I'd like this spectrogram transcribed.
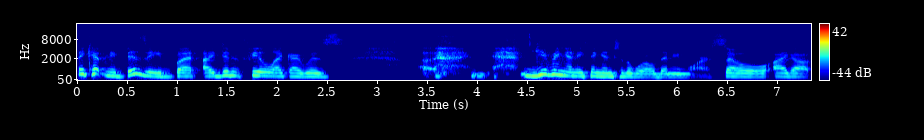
They kept me busy, but I didn't feel like I was uh, giving anything into the world anymore. So I got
